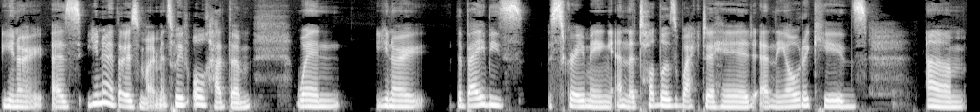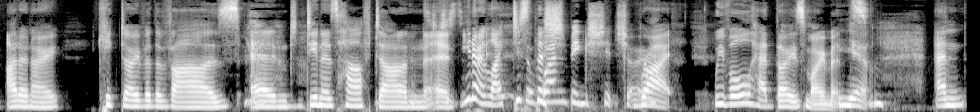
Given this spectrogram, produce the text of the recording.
you know, as you know, those moments, we've all had them when, you know, the baby's screaming and the toddler's whacked her head and the older kids, um, I don't know, kicked over the vase and dinner's half done. and, you know, like just The the, one big shit show. right. We've all had those moments. Yeah. And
